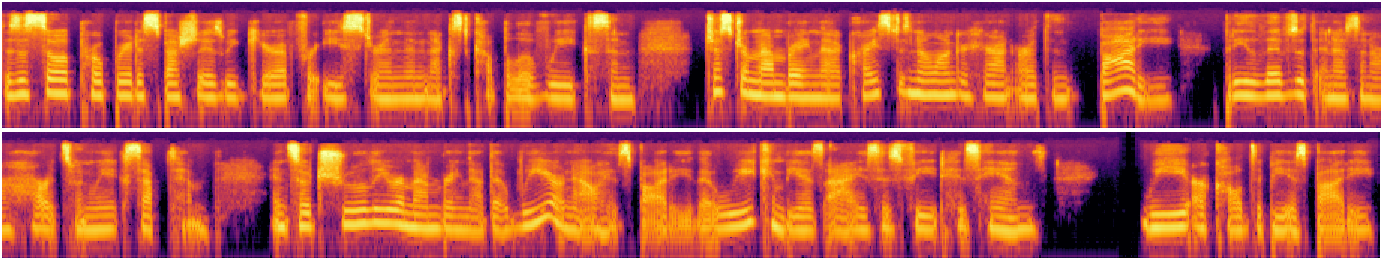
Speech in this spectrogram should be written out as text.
This is so appropriate, especially as we gear up for Easter in the next couple of weeks. And just remembering that Christ is no longer here on earth in body, but he lives within us in our hearts when we accept him. And so truly remembering that, that we are now his body, that we can be his eyes, his feet, his hands, we are called to be his body.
